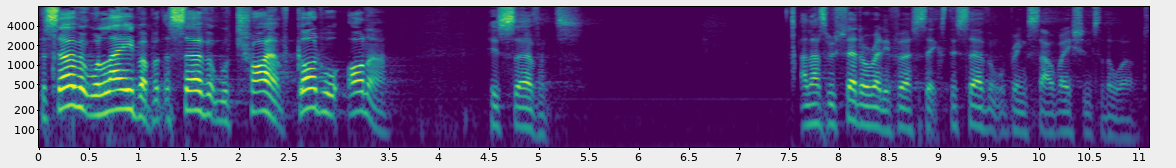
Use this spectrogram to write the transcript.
The servant will labor, but the servant will triumph. God will honor his servants. And as we've said already, verse 6, this servant will bring salvation to the world.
